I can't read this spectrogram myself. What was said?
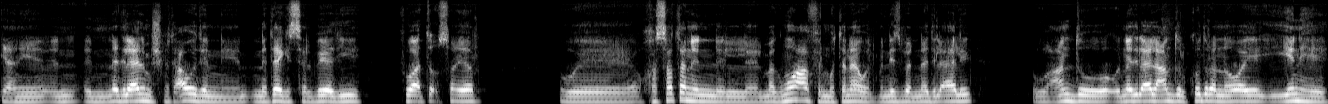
يعني ال- النادي الأهلي مش متعود إن النتائج السلبية دي في وقت قصير وخاصة إن ال- المجموعة في المتناول بالنسبة للنادي الأهلي وعنده النادي الأهلي عنده القدرة إن هو ينهي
